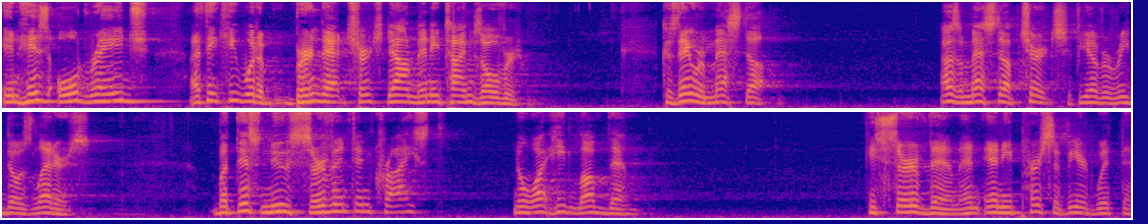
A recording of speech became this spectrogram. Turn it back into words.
In his old rage, I think he would have burned that church down many times over because they were messed up. That was a messed up church if you ever read those letters. But this new servant in Christ, you know what? He loved them. He served them and, and he persevered with them.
